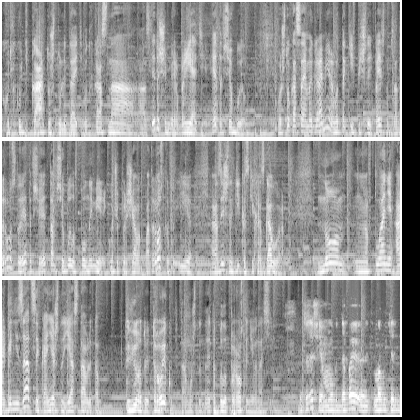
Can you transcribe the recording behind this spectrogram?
Хоть какую-нибудь карту, что ли, дайте. Вот как раз на а, следующем мероприятии это все было. Вот что касаемо Игромира, вот такие впечатления. Понятно, там задротство, это все, это там все было в полной мере. Куча прыщавых подростков и различных гиковских разговоров. Но в плане организации, конечно, я ставлю там твердую тройку, потому что это было просто невыносимо. Ну, ты знаешь, я могу добавить, могу тебе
